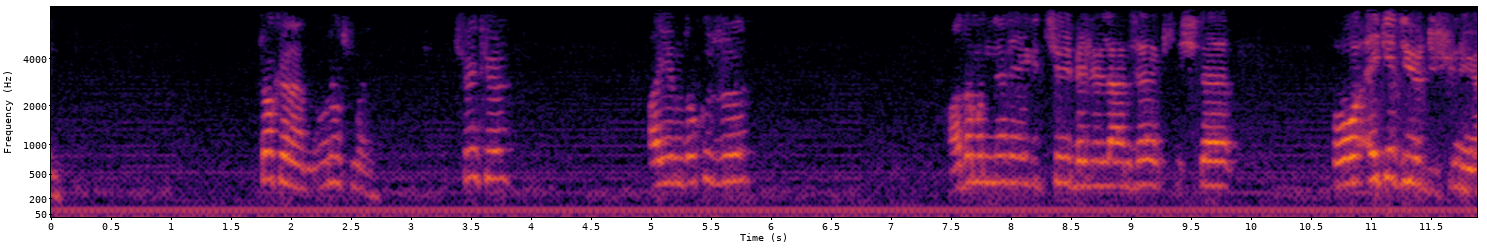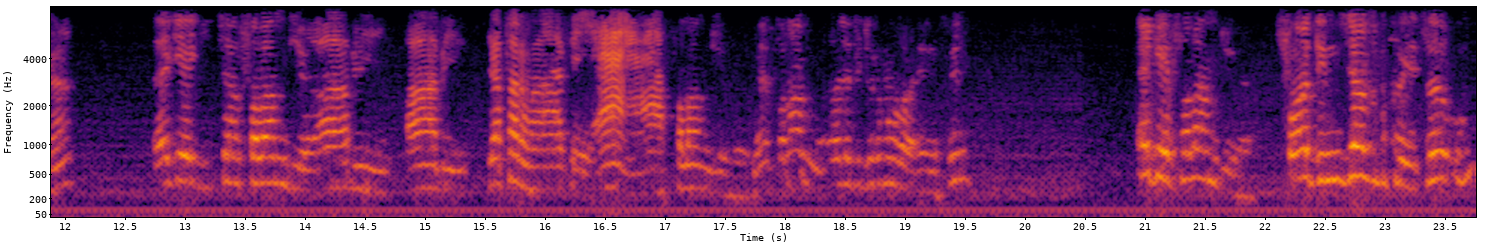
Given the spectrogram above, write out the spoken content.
İçin. Çok önemli unutmayın. Çünkü ayın 9'u adamın nereye gideceği belirlenecek. İşte o Ege diyor düşünüyor. Ege'ye gideceğim falan diyor. Abi, abi, yaparım abi, aa, falan diyor böyle. Tamam mı? Öyle bir durumu var herifin. Ege falan diyor. Sonra dinleyeceğiz bu kayıtı. Um-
